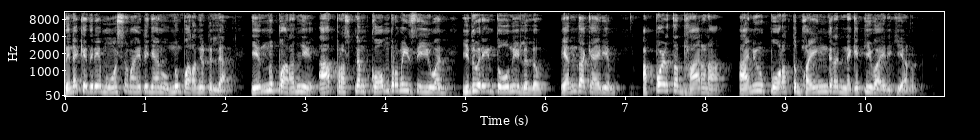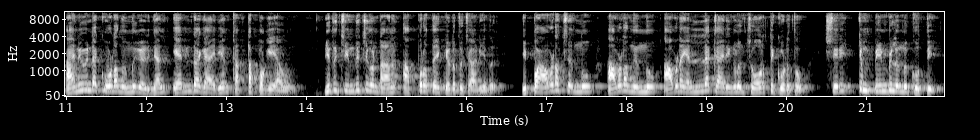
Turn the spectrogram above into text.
നിനക്കെതിരെ മോശമായിട്ട് ഞാൻ ഒന്നും പറഞ്ഞിട്ടില്ല. എന്ന് പറഞ്ഞ് ആ പ്രശ്നം കോംപ്രമൈസ് ചെയ്യുവാൻ ഇതുവരെയും തോന്നിയില്ലല്ലോ. എന്താ കാര്യം? അപ്പോഴത്തെ ധാരണ അനു പുറത്ത് ഭയങ്കര നെഗറ്റീവായിരിക്കുകയാണ് അനുവിന്റെ കൂടെ നിന്ന് കഴിഞ്ഞാൽ എന്റെ കാര്യം കട്ടപ്പുകയാവും. ഇത് ചിന്തിച്ചുകൊണ്ടാണ് അപ്പുറത്തേക്ക് എടുത്തു ചാടിയത്. ഇപ്പൊ അവിടെ ചെന്നു അവിടെ നിന്നു അവിടെ എല്ലാ കാര്യങ്ങളും ചോർത്തി കൊടുത്തു. ശരിക്കും പിൻപിൽ നിന്ന് കുത്തി.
